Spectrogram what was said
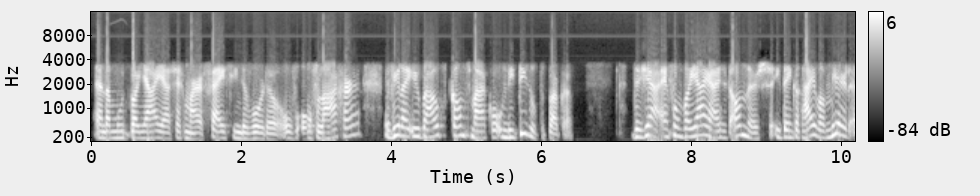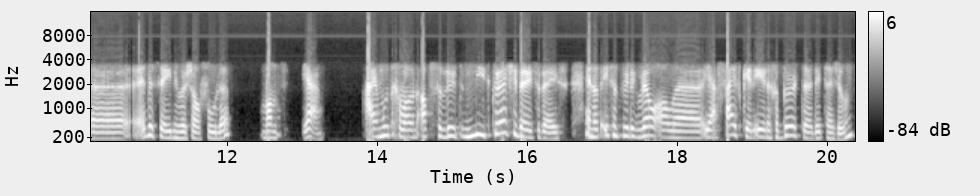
En dan moet Bagnaia zeg maar vijftiende worden of, of lager. Wil hij überhaupt kans maken om die titel te pakken? Dus ja, en voor Bagnaia is het anders. Ik denk dat hij wat meer uh, de zenuwen zal voelen. Want ja, hij moet gewoon absoluut niet crashen deze race. En dat is natuurlijk wel al uh, ja, vijf keer eerder gebeurd uh, dit seizoen.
